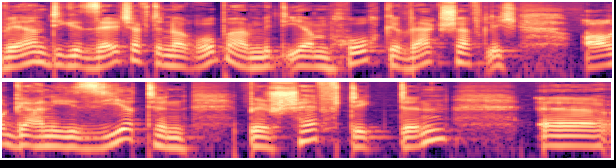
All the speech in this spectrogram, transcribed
Während die Gesellschaft in Europa mit ihrem hochgewerkschaftlich organisierten Beschäftigten äh,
